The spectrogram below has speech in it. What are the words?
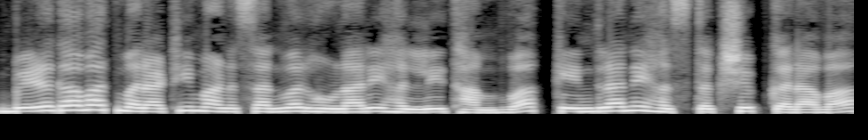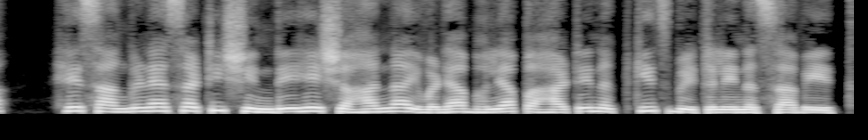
बेळगावात मराठी माणसांवर होणारे हल्ले थांबवा केंद्राने हस्तक्षेप करावा हे सांगण्यासाठी शिंदे हे शहांना एवढ्या भल्या पहाटे नक्कीच भेटले नसावेत.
